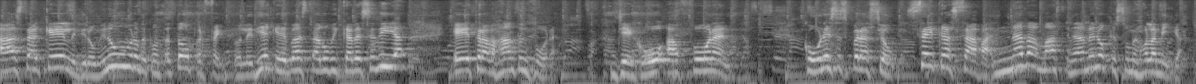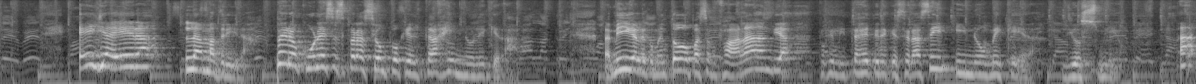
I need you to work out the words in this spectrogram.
Hasta que le dieron mi número, me contactó, perfecto. Le dije que iba a estar ubicada ese día eh, trabajando en Foran. Llegó a Foran con una desesperación. Se casaba nada más y nada menos que su mejor amiga. Ella era la madrina, pero con una desesperación porque el traje no le quedaba. La amiga le comentó, pasa por Falandia, porque mi traje tiene que ser así y no me queda. Dios mío. Ah,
